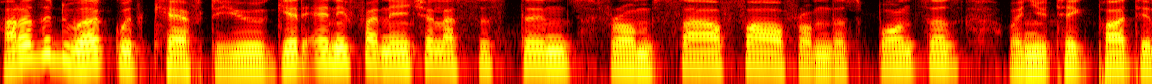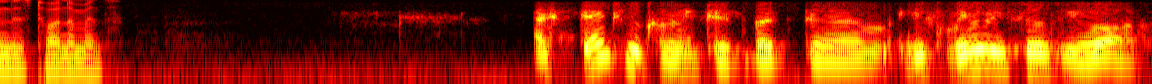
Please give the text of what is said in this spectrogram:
How does it work with CAF? Do you get any financial assistance from SAFA or from the sponsors when you take part in these tournaments? I stand to be corrected, but um, if memory serves me well,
